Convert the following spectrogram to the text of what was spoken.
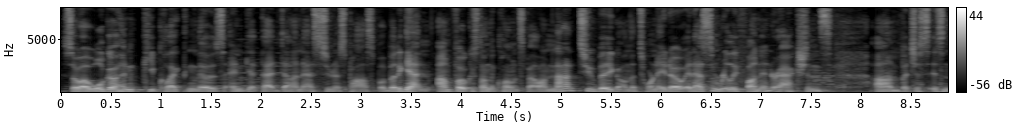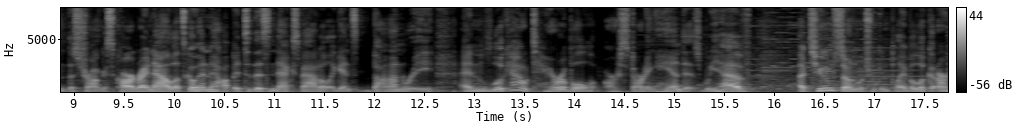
So uh, we'll go ahead and keep collecting those and get that done as soon as possible. But again, I'm focused on the clone spell. I'm not too big on the tornado. It has some really fun interactions. Um, but just isn't the strongest card right now. Let's go ahead and hop into this next battle against Banri, and look how terrible our starting hand is. We have a tombstone which we can play, but look at our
